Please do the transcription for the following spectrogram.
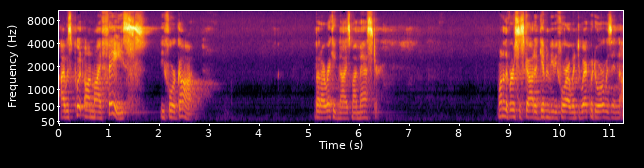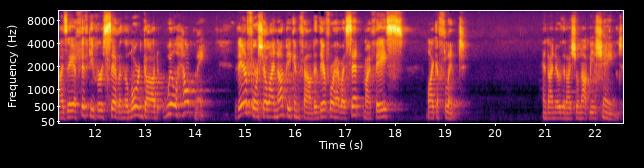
I was put on my face before God. But I recognized my master. One of the verses God had given me before I went to Ecuador was in Isaiah 50, verse 7 The Lord God will help me. Therefore shall I not be confounded. Therefore have I set my face like a flint. And I know that I shall not be ashamed.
